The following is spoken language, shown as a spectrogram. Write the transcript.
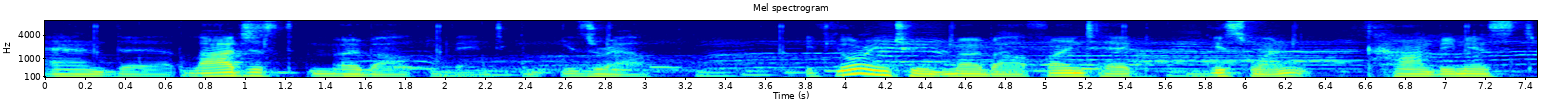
and the largest mobile event in Israel. If you're into mobile phone tech, this one can't be missed.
